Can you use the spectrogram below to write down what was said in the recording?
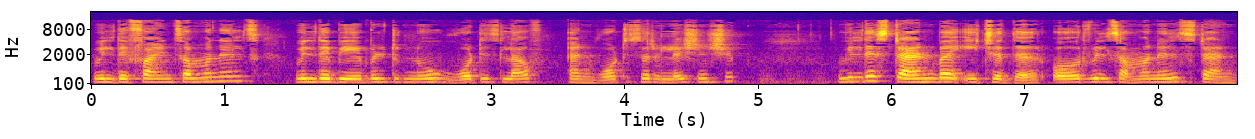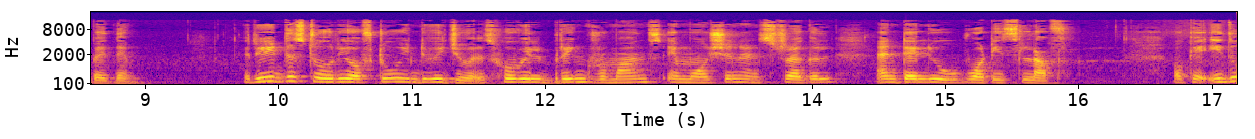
Will they find someone else? Will they be able to know what is love and what is a relationship? Will they stand by each other or will someone else stand by them? Read the story of two individuals who will bring romance, emotion, and struggle and tell you what is love. ಓಕೆ ಇದು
